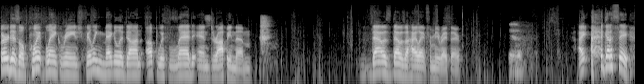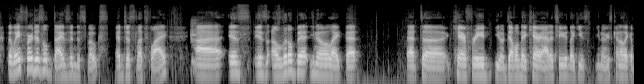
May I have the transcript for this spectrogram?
Ferdizzle, point blank range, filling Megalodon up with lead and dropping them. That was that was a highlight for me right there. Yeah. I, I gotta say, the way Ferdizzle dives into smokes and just lets fly, uh, is is a little bit, you know, like that that uh, carefree, you know, devil may care attitude. Like he's, you know, he's kind of like a,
